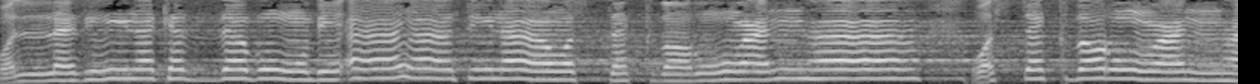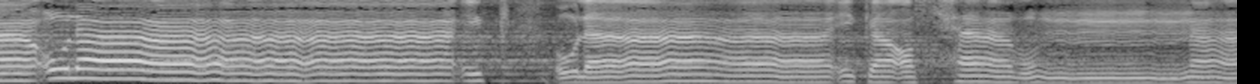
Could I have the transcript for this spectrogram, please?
والذين كذبوا بآياتنا واستكبروا عنها واستكبروا عنها أولئك أولئك أصحاب النار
